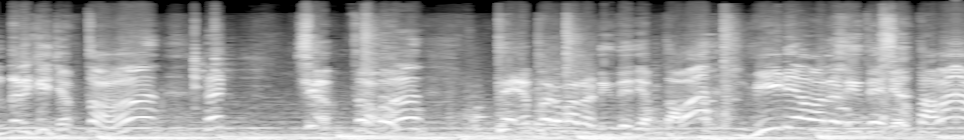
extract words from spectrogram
అందరికీ చెప్తావా? చెప్తావా? పేపర్ వాళ్ళు అడిగితే చెప్తావా? మీడియా వాళ్ళు అడిగితే చెప్తావా?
